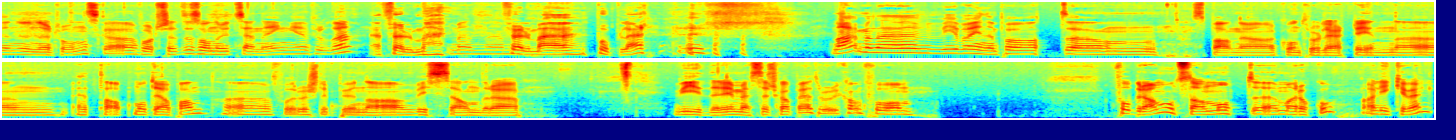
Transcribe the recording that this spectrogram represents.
den undertonen skal fortsette sånn ut sending, Frode. Jeg føler meg, Men, um, føler meg populær. Nei, men eh, vi var inne på at um, Spania kontrollerte inn uh, et tap mot Japan uh, for å slippe unna visse andre videre i mesterskapet. Jeg tror de kan få, få bra motstand mot eh, Marokko allikevel.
